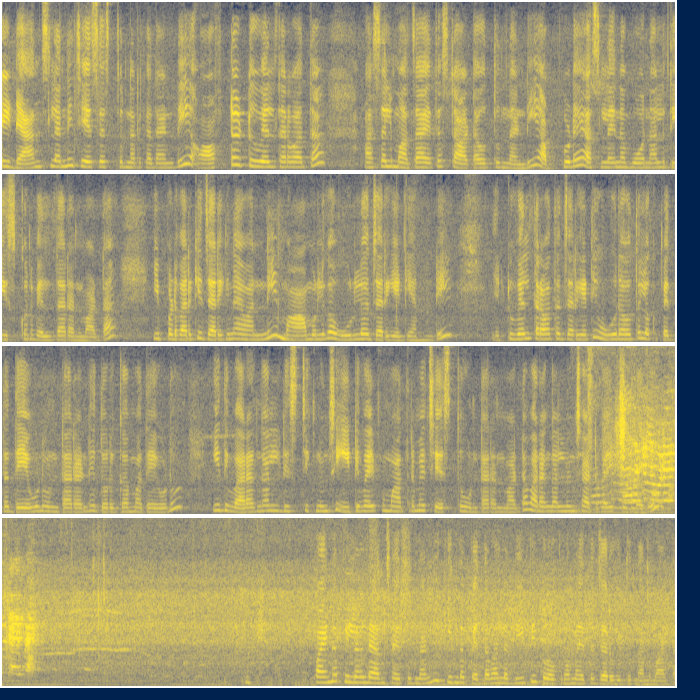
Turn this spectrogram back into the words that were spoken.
ఇప్పుడు ఈ డ్యాన్స్లన్నీ చేసేస్తున్నారు కదండి. ఆఫ్టర్ ట్వెల్వ్ తర్వాత అసలు మజా అయితే స్టార్ట్ అవుతుందండి. అప్పుడే అసలైన బోనాలు తీసుకొని వెళ్తారనమాట ఇప్పటివరకు జరిగినవన్నీ మామూలుగా ఊళ్ళో జరిగేటి అండి. ట్వెల్వ్ తర్వాత జరిగేటి ఊరవతల ఒక పెద్ద దేవుడు ఉంటారండి దుర్గమ్మ దేవుడు. ఇది వరంగల్ డిస్టిక్ నుంచి ఇటువైపు మాత్రమే చేస్తూ ఉంటారనమాట వరంగల్ నుంచి అటువైపు ఉండదు. పైన పిల్లల డ్యాన్స్ అవుతుందండి. కింద పెద్దవాళ్ళ బీపీ ప్రోగ్రామ్ అయితే జరుగుతుందనమాట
